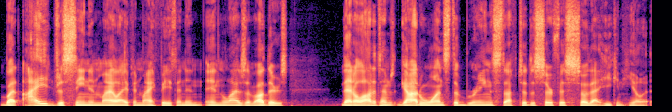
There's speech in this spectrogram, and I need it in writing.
but I just seen in my life, in my faith, and in in the lives of others, that a lot of times God wants to bring stuff to the surface so that He can heal it.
